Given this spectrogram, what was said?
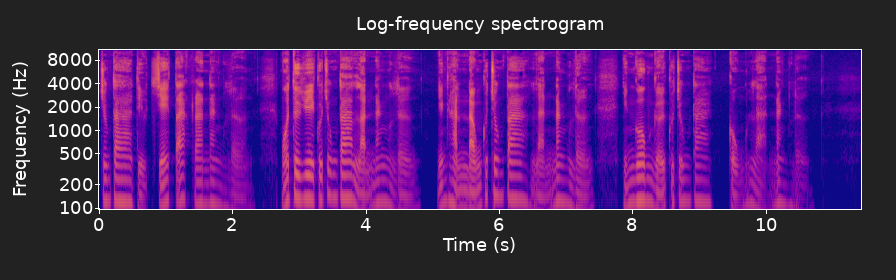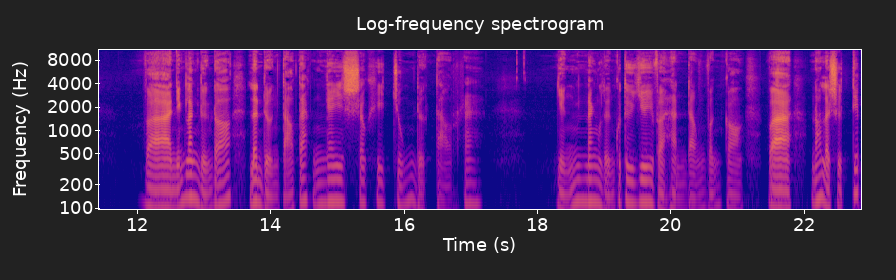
chúng ta đều chế tác ra năng lượng Mỗi tư duy của chúng ta là năng lượng, những hành động của chúng ta là năng lượng, những ngôn ngữ của chúng ta cũng là năng lượng. Và những năng lượng đó lên đường tạo tác ngay sau khi chúng được tạo ra. Những năng lượng của tư duy và hành động vẫn còn và nó là sự tiếp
